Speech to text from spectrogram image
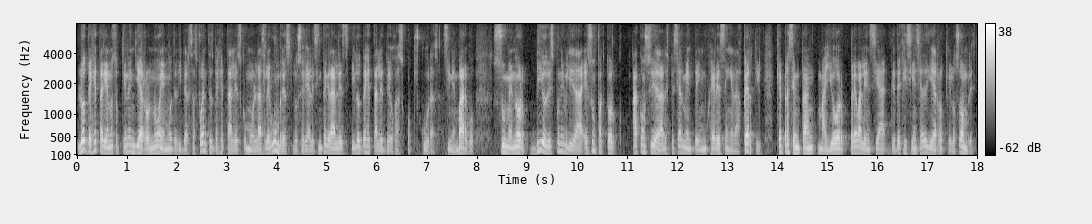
Los vegetarianos obtienen hierro no hemo de diversas fuentes vegetales como las legumbres, los cereales integrales y los vegetales de hojas obscuras. Sin embargo, su menor biodisponibilidad es un factor a considerar especialmente en mujeres en edad fértil, que presentan mayor prevalencia de deficiencia de hierro que los hombres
